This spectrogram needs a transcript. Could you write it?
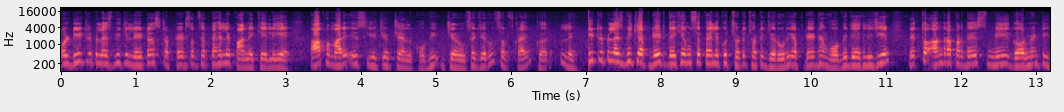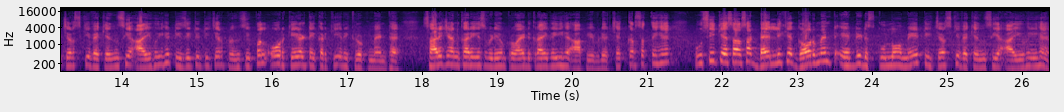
और डी ट्रिपल एस बी की लेटेस्ट अपडेट सबसे पहले पाने के लिए आप हमारे इस यूट्यूब चैनल को भी ज़रूर से ज़रूर सब्सक्राइब कर लें। डी ट्रिपल एस बी की अपडेट देखें। उससे पहले कुछ छोटे छोटे ज़रूरी अपडेट हैं, वो भी देख लीजिए। एक तो आंध्र प्रदेश में गवर्नमेंट टीचर्स की वैकेंसी आई हुई है। टीजीटी टीचर प्रिंसिपल और केयर टेकर की रिक्रूटमेंट है। सारी जानकारी इस वीडियो में प्रोवाइड कराई गई है। आप ये वीडियो चेक कर सकते हैं। उसी के साथ साथ दिल्ली के गवर्नमेंट एडेड स्कूलों में टीचर्स की वैकेंसी आई हुई हैं।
